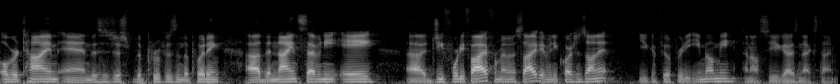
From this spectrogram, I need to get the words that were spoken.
over time, and this is just the proof is in the pudding. Uh, the 970A uh, G45 from MSI. If you have any questions on it, you can feel free to email me, and I'll see you guys next time.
